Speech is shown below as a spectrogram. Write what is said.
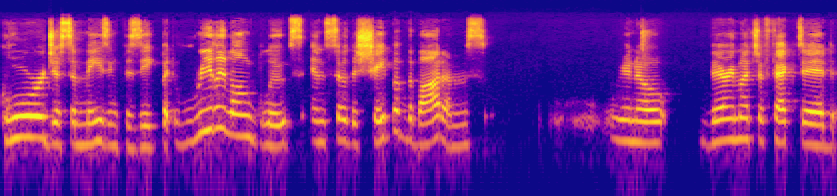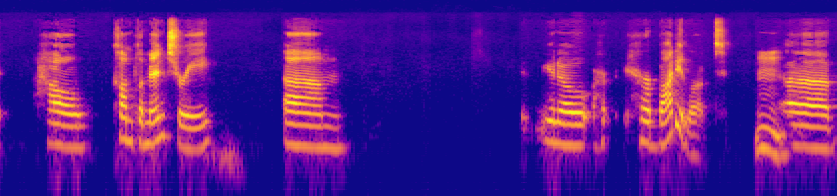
gorgeous, amazing physique, but really long glutes, and so the shape of the bottoms, you know, very much affected how complementary um, you know her, her body looked Mm. uh,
